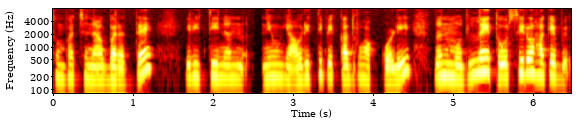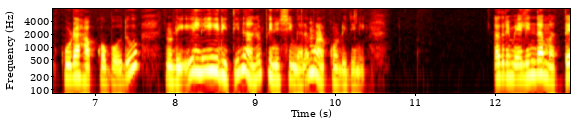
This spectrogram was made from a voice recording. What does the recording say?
ತುಂಬ ಚೆನ್ನಾಗಿ ಬರುತ್ತೆ. ಈ ರೀತಿ ನನ್ನ ನೀವು ಯಾವ ರೀತಿ ಬೇಕಾದರೂ ಹಾಕ್ಕೊಳ್ಳಿ. ನಾನು ಮೊದಲೇ ತೋರಿಸಿರೋ ಹಾಗೆ ಕೂಡ ಹಾಕ್ಕೋಬೋದು. ನೋಡಿ, ಇಲ್ಲಿ ಈ ರೀತಿ ನಾನು ಫಿನಿಶಿಂಗನ್ನು ಮಾಡ್ಕೊಂಡಿದ್ದೀನಿ. ಅದರ ಮೇಲಿಂದ ಮತ್ತೆ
